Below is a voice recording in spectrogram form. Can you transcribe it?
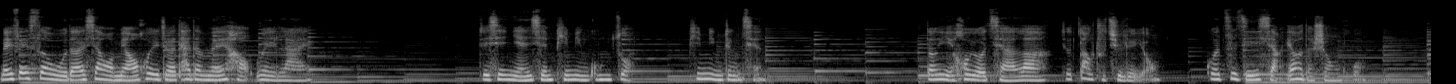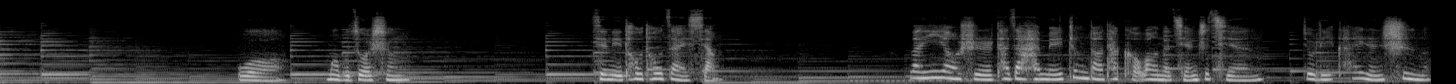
眉飞色舞的向我描绘着他的美好未来。这些年先拼命工作，拼命挣钱，等以后有钱了就到处去旅游，过自己想要的生活。我默不作声，心里偷偷在想。万一要是他在还没挣到他渴望的钱之前就离开人世呢？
